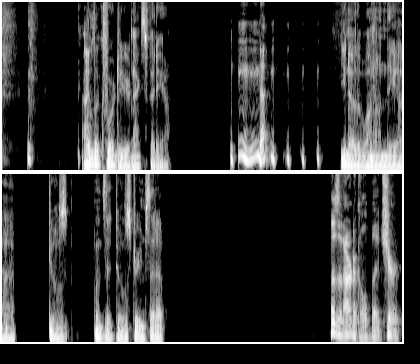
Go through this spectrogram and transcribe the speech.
I look forward to your next video. Yeah. You know the one on the uh dual what's that dual stream setup? That was an article, but sure.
